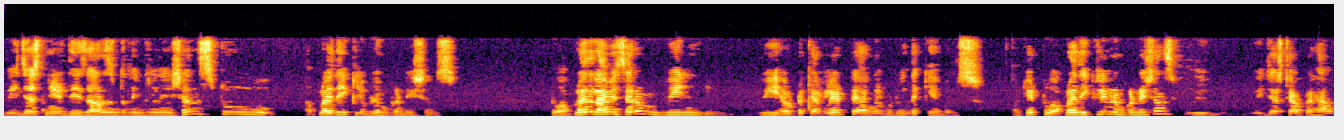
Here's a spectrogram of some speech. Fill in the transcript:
We just need these horizontal inclinations to apply the equilibrium conditions. To apply the Lami's theorem we we have to calculate the angle between the cables okay to apply the equilibrium conditions we, we just have to have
